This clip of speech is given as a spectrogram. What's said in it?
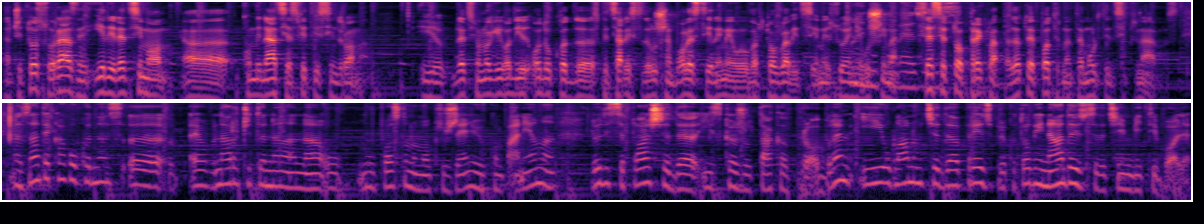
Znači, to su razne, ili recimo kombinacija svih tih sindroma. I recimo mnogi odu, odu kod specijalista za ušne bolesti ili imaju vrtoglavice, imaju sujenje ušima. Sve se to preklapa, zato je potrebna ta multidisciplinarnost. A znate kako kod nas, e, evo, naročito na, na, u, u poslovnom okruženju i u kompanijama, ljudi se plaše da iskažu takav problem i uglavnom će da pređu preko toga i nadaju se da će im biti bolje.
